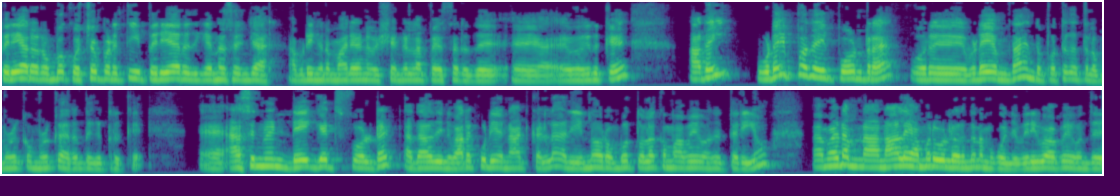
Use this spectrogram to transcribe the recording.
பெரியாரை ரொம்ப கொச்சப்படுத்தி பெரியார் இதுக்கு என்ன செஞ்சார்? அப்படிங்கிற மாதிரியான விஷயங்கள்லாம் பேசுறது இருக்கு. அதை உடைப்பதை போன்ற ஒரு விடயம் தான் இந்த புத்தகத்தில் முழுக்க முழுக்க இருந்துகிட்டு இருக்கு. அசைன்மெண்ட் டே கெட்ஸ் ஃபோல்டட் அதாவது இனி வரக்கூடிய நாட்களில் அது இன்னும் ரொம்ப துலக்கமாகவே வந்து தெரியும். மேடம் நான் நாளை அமர்வுல இருந்து நம்ம கொஞ்சம் விரிவாகவே வந்து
